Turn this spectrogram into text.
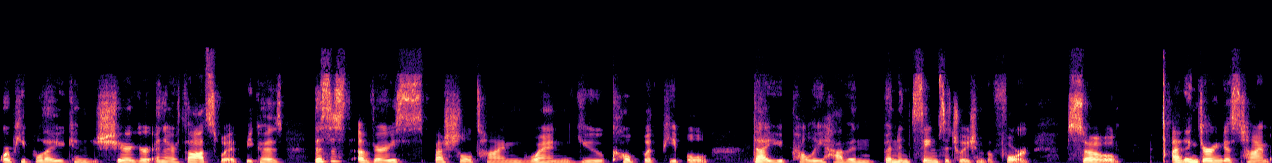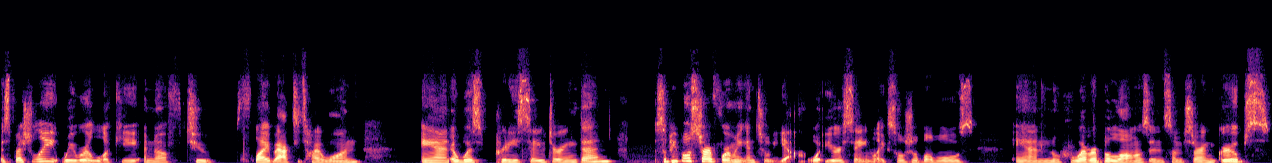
or people that you can share your inner thoughts with because this is a very special time when you cope with people that you probably haven't been in the same situation before. So I think during this time, especially we were lucky enough to fly back to Taiwan and it was pretty safe during then so people start forming into yeah what you're saying like social bubbles and whoever belongs in some certain groups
